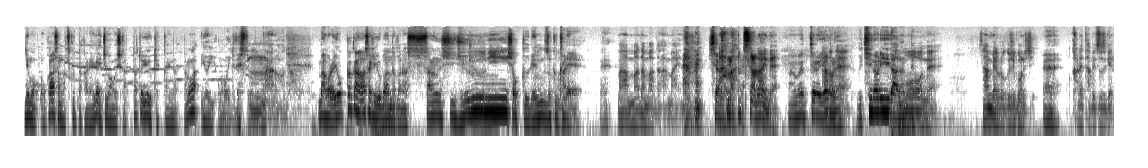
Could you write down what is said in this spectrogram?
でもお母さんが作ったカレーが一番美味しかったという結果になったのが良い思い出です。なるほど。まあほら4日間朝昼晩だから3412食連続カレー、ね、まあまだまだ甘いね甘っちゃらい甘っちゃらいね。甘っちゃらいよこれ、ね。うちのリーダーなんて。もうね365日。えカレー食べ続ける。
